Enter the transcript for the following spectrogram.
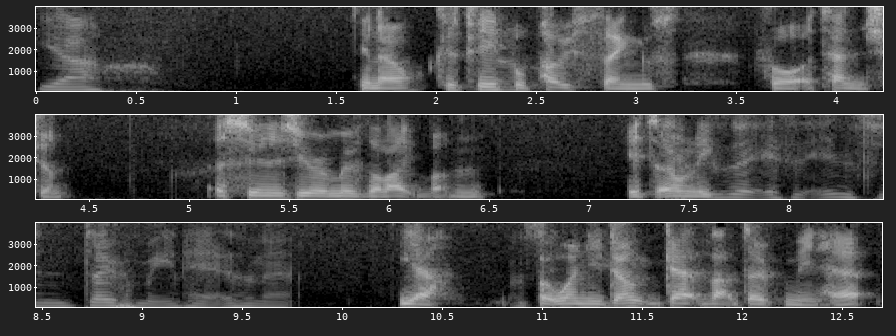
yeah, You know, because people post things for attention. As soon as you remove the like button, it's only 'Cause it- it's an instant dopamine hit, isn't it? yeah. But when you don't get that dopamine hit,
